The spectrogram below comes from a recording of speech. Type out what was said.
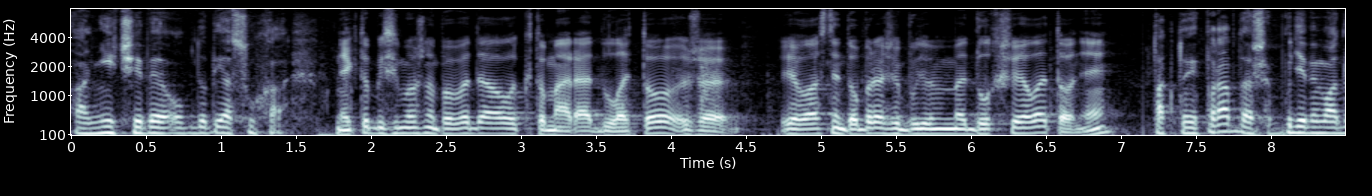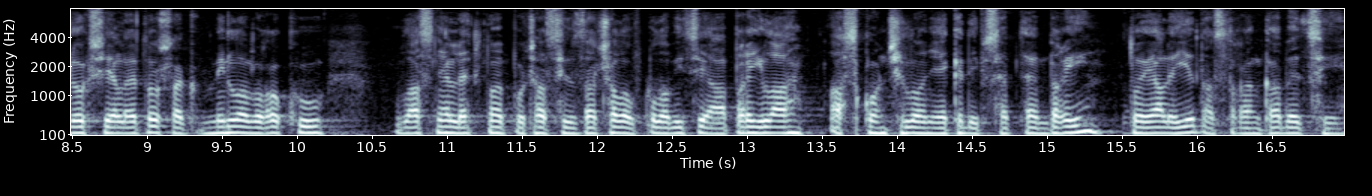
a ničivé obdobia sucha. Niekto by si možno povedal, kto má rád leto, že je vlastne dobré, že budeme mať dlhšie leto, nie? Tak to je pravda, že budeme mať dlhšie leto, však v minulom roku Vlastne letné počasie začalo v polovici apríla a skončilo niekedy v septembri. To je ale jedna stránka veci.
